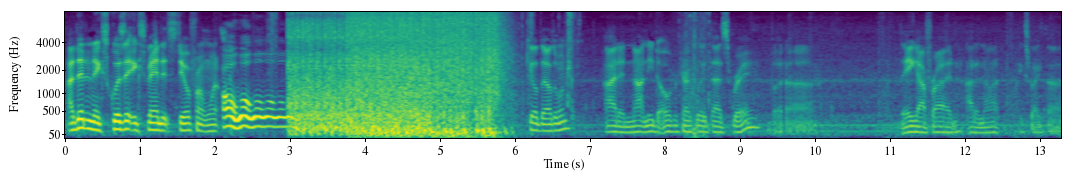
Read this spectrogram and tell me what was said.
I did an exquisite expanded steel front one. Oh, whoa, whoa, whoa, whoa, whoa. Killed the other one. I did not need to overcalculate that spray, but uh, they got fried. I did not expect that.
